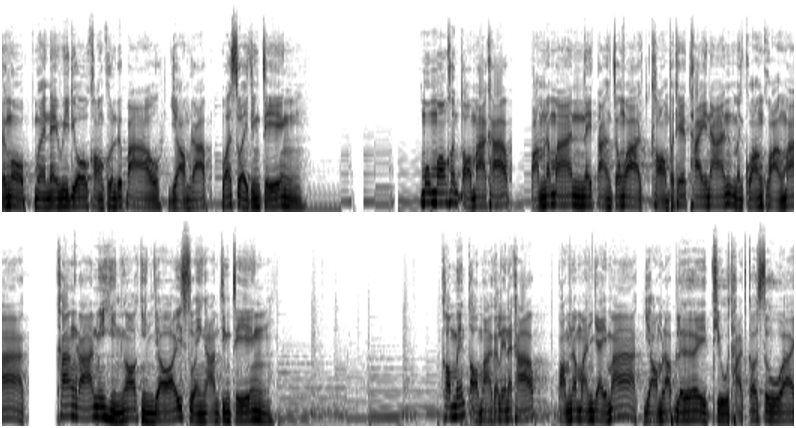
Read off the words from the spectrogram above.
สงบเหมือนในวิดีโอของคุณหรือเปล่า ยอมรับว่าสวยจริง ๆ มุมมองคนต่อมาครับปั๊มน้ำมันในต่างจังหวัดของประเทศไทยนั้นมันกว้างขวางมาก ข้างร้านมีหินงอกหินย้อยสวยงามจริง ๆ คอมเมนต์ต่อมากันเลยนะครับ ปั๊มน้ำมันใหญ่มาก ยอมรับเลยทิวทัศน์ก็สวย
